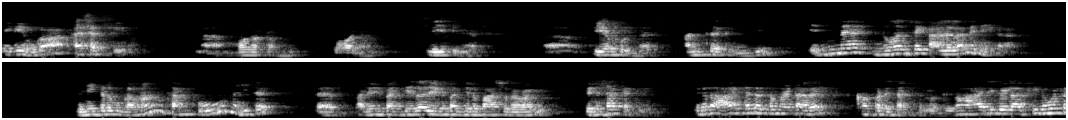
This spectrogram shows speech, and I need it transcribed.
ඒකේ උගා ඇසෙට්ස් තියෙනවා. Monotony, boredom, sleepiness, fearfulness, uncertainty එන්න නුවන්ස් එක අල්ලලා මෙනේ කරන්නේ. මෙනේ කරපු ගමන් සම්පූර්ණ හිත පළවෙනි පන්තියලා දෙවෙනි පන්තියට පාස් වුණා වගේ වෙනසක් ඇති වෙනවා. ඒකට ආයතන සමානට අර කම්පන චංචල වලට වෙනවා. ආයතික වෙලා කිනකොට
